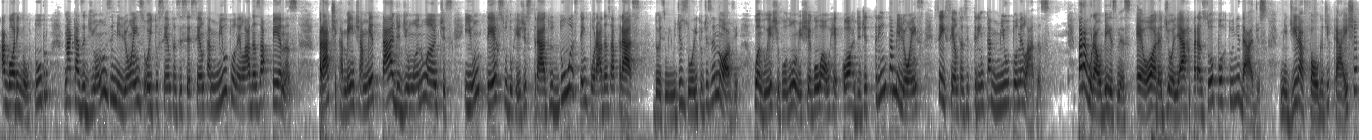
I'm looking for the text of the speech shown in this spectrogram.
agora em outubro, na casa de 11 milhões 860 mil toneladas apenas, praticamente a metade de um ano antes e um terço do registrado duas temporadas atrás. 2018-19, quando este volume chegou ao recorde de 30 milhões 630 mil toneladas. Para a Rural Business, é hora de olhar para as oportunidades, medir a folga de caixa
